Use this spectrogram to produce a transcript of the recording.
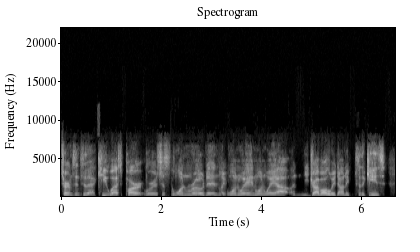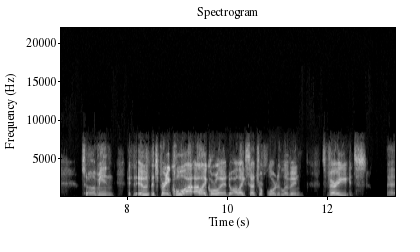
turns into that Key West part where it's just one road in, like one way in, one way out, and you drive all the way down to, to the Keys. So I mean, it, it, it's pretty cool. I, I like Orlando. I like Central Florida living. It's very it's uh,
